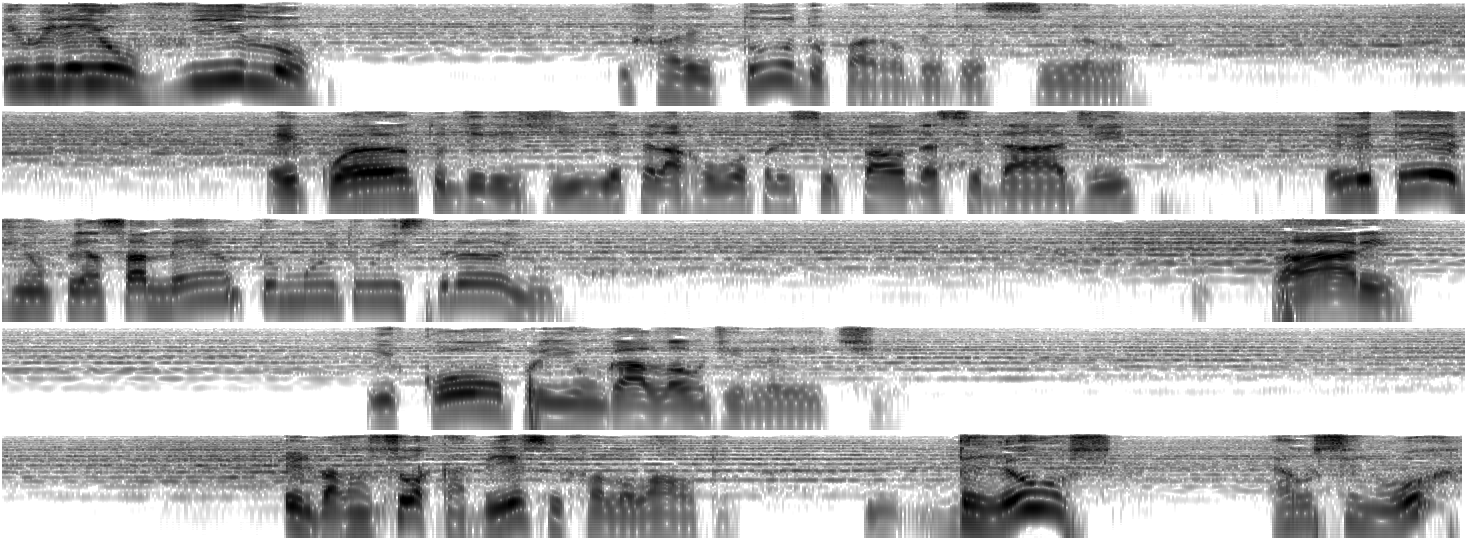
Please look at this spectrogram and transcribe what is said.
Eu irei ouvi-lo e farei tudo para obedecê-lo. Enquanto dirigia pela rua principal da cidade, ele teve um pensamento muito estranho. Pare e compre um galão de leite. Ele balançou a cabeça e falou alto: Deus? É o Senhor?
